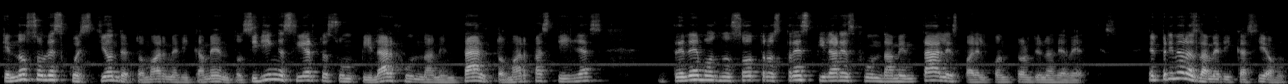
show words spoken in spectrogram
que no solo es cuestión de tomar medicamentos. Si bien es cierto, es un pilar fundamental tomar pastillas, tenemos nosotros tres pilares fundamentales para el control de una diabetes. El primero es la medicación,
